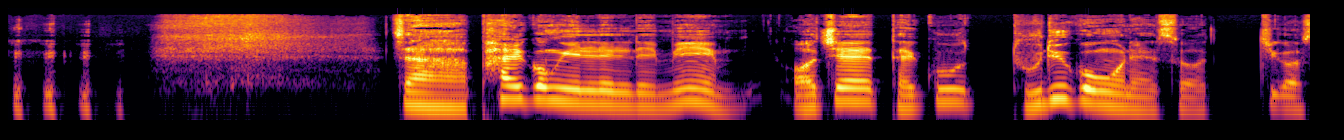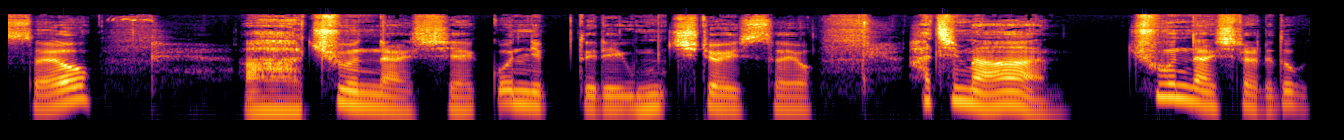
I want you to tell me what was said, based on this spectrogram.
자, 8011님이 어제 대구 두류공원에서 찍었어요. 아, 추운 날씨에 꽃잎들이 움츠려 있어요. 하지만 추운 날씨라도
